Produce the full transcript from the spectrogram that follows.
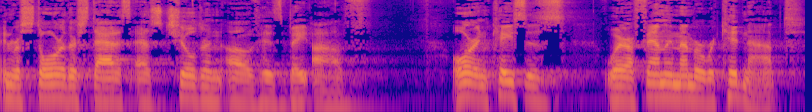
and restore their status as children of his Beit Av. Or in cases where a family member were kidnapped,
